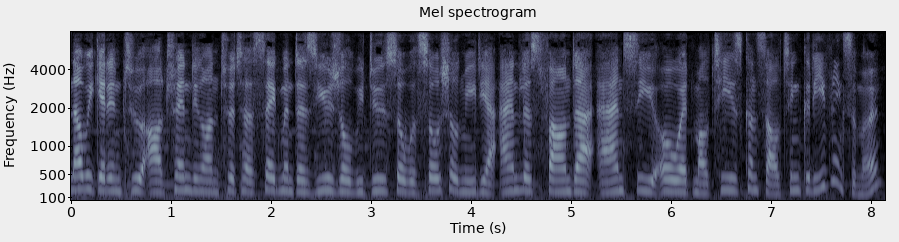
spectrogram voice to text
Now we get into our trending on Twitter segment. As usual, we do so with social media analyst, founder, and CEO at Malteez Consulting. Good evening, Seymone.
